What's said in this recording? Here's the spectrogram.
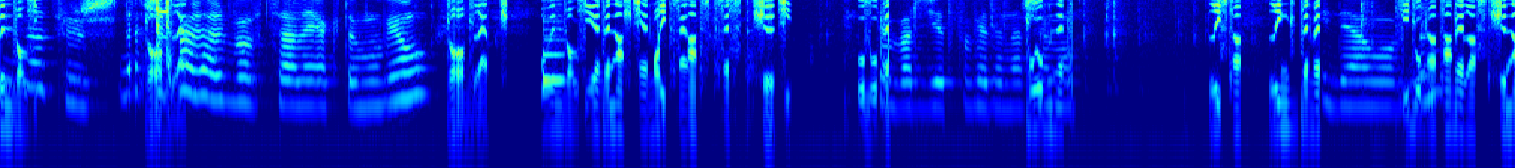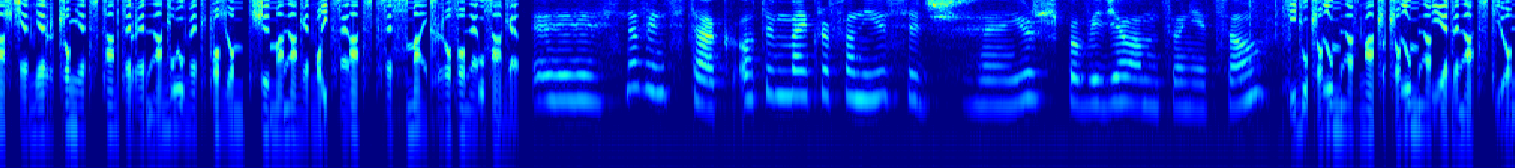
Windows. No cóż, na Dobra. przykład albo wcale, jak to mówią. Problem. Windows 11 Voice Access sieci. To bardziej odpowiada naszemu. Lista. Link DB. ideałowi. Figura tabela 13 mier. Koniec tamteren. Nagłówek poziom trzymania Voice Access Microphone usaga. Yy, No więc tak, o tym microphone usage e, już powiedziałam co nieco. Figu kolumna 2. Kolumna 1 action.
